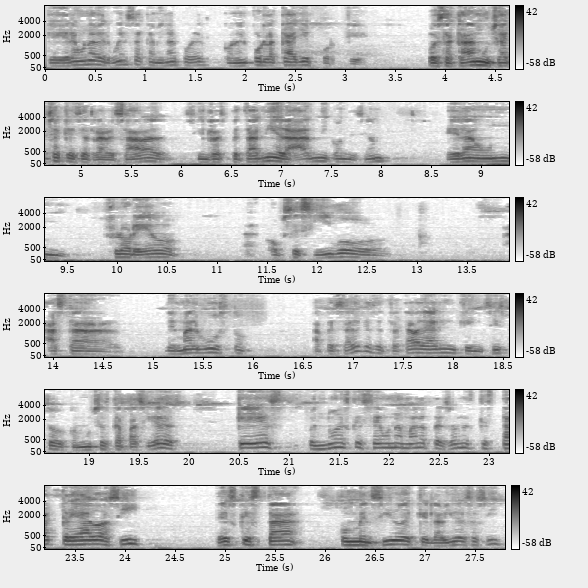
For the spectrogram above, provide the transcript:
que era una vergüenza caminar por él, con él por la calle porque pues a cada muchacha que se atravesaba sin respetar ni edad ni condición, era un floreo ah, obsesivo hasta de mal gusto, a pesar de que se trataba de alguien que, insisto, con muchas capacidades, que es, pues no es que sea una mala persona, es que está creado así, es que está convencido de que la vida es así.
